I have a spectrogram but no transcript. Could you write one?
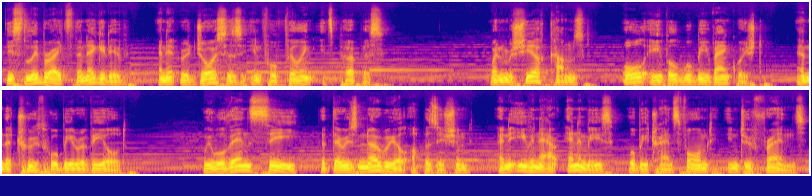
This liberates the negative and it rejoices in fulfilling its purpose. When Mashiach comes, all evil will be vanquished and the truth will be revealed. We will then see that there is no real opposition and even our enemies will be transformed into friends.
